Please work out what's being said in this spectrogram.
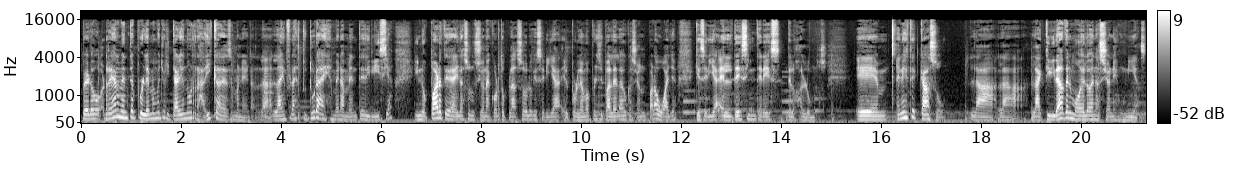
Pero realmente el problema mayoritario no radica de esa manera. La, infraestructura es meramente edilicia y no parte de ahí la solución a corto plazo de lo que sería el problema principal de la educación paraguaya, que sería el desinterés de los alumnos. Eh, en este caso, la, actividad del modelo de Naciones Unidas.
